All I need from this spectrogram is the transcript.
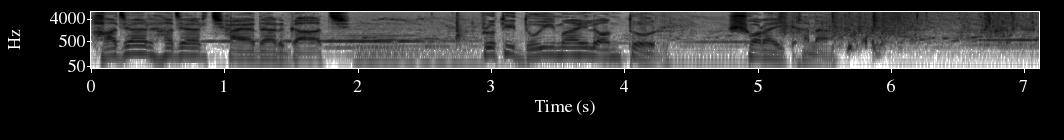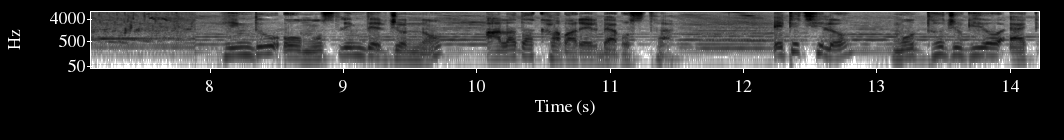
হাজার হাজার ছায়াদার গাছ প্রতি দুই মাইল অন্তর সরাইখানা। হিন্দু ও মুসলিমদের জন্য আলাদা খাবারের ব্যবস্থা। এটি ছিল মধ্যযুগীয় এক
